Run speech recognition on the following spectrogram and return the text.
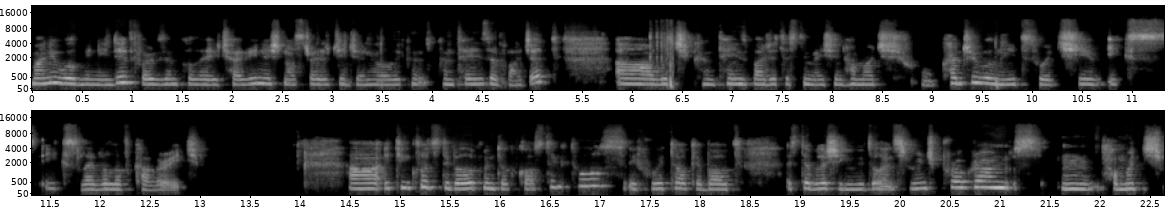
money will be needed. For example, the HIV national strategy generally con- contains a budget, uh, which contains budget estimation how much country will need to achieve X, X level of coverage. Uh, it includes development of costing tools. If we talk about establishing needle and syringe programs, um, how much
